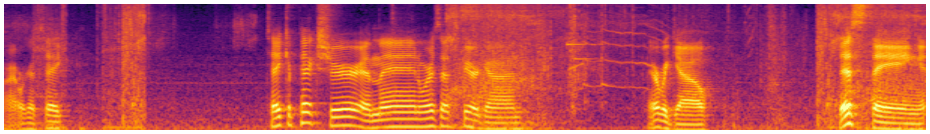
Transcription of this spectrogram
Alright, we're gonna take... Take a picture, and then... Where's that spear gun? There we go. This thing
